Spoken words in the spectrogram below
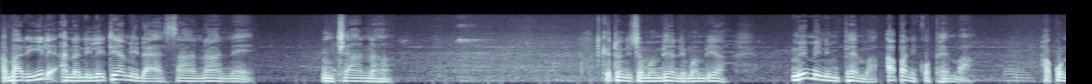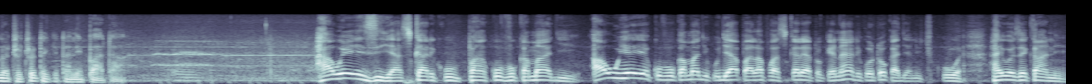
Habari ile ananiletea mida ya saa nane mchana. Kitu nilichomwambia nilimwambia mimi ni Mpemba, hapa niko Pemba, hakuna chochote kitanipata. Hawezi askari kupa, kuvuka maji au yeye kuvuka maji kuja hapa alafu askari atoke naye alikotoka ajanichukue. Haiwezekani. haiwezekani.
